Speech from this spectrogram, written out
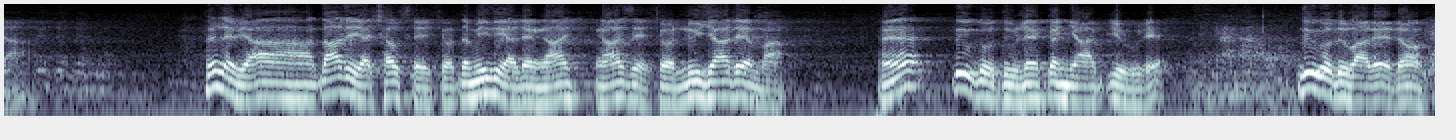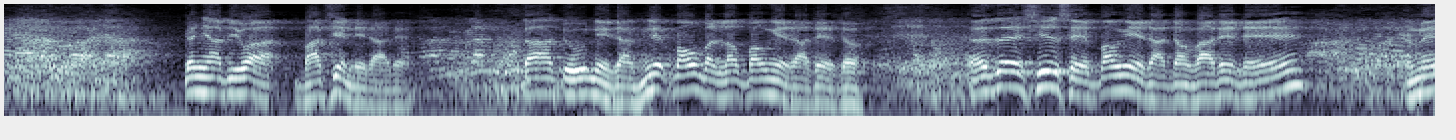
တာဖဲ့လေဗျာသားတွေက60ကျော်သမီးတွေကလည်း50ကျော်လူကြားတဲ့မှာဟမ်သူ့ကိုယ်သူလည်းကညာပြူတဲ့သူ့ကိုယ်သူပါတဲ့တော့ကညာပြူကဘာဖြစ်နေတာလဲ တာတူနေတာနှစ်ပေါင်းဘလောက်ပေါင်းခဲ့တာတဲ့တော့အသက်80ပေါင်းခဲ့တာတော့ဗါတဲ့လေအမေ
